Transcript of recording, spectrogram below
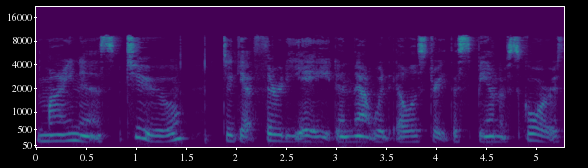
minus 2 to get 38, and that would illustrate the span of scores.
